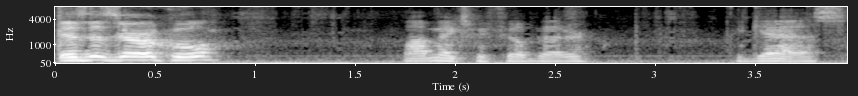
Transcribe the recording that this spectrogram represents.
Is it zero cool? Well, that makes me feel better. I guess.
